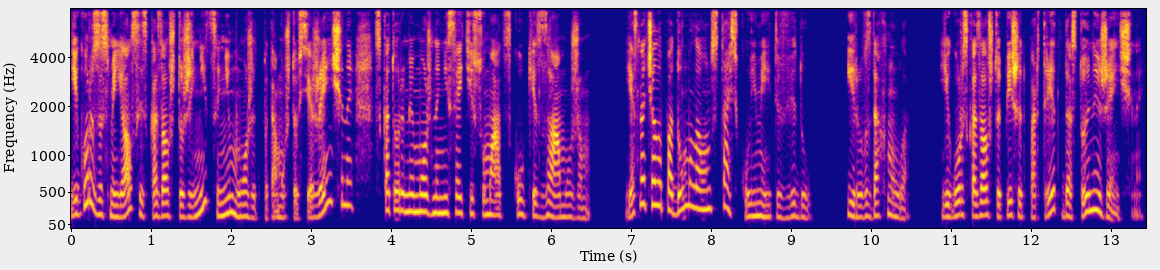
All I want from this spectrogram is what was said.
Егор засмеялся и сказал, что жениться не может, потому что все женщины, с которыми можно не сойти с ума от скуки, замужем. Я сначала подумала, он Стаську имеет в виду. Ира вздохнула. Егор сказал, что пишет портрет достойной женщины.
